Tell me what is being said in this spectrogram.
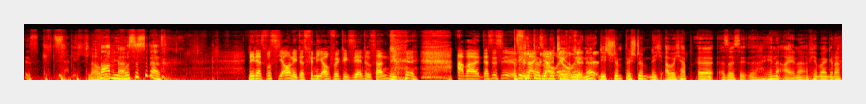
Das gibt's ja nicht. Ich glaube, Fabi, ja. wusstest du das? Nee, das wusste ich auch nicht. Das finde ich auch wirklich sehr interessant. Aber das ist äh, ich habe vielleicht da so ja eine auch Theorie, ne? Die stimmt bestimmt nicht. Aber ich habe, äh, also es ist äh, Henne-Ei, ne? Ich habe mir gedacht,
